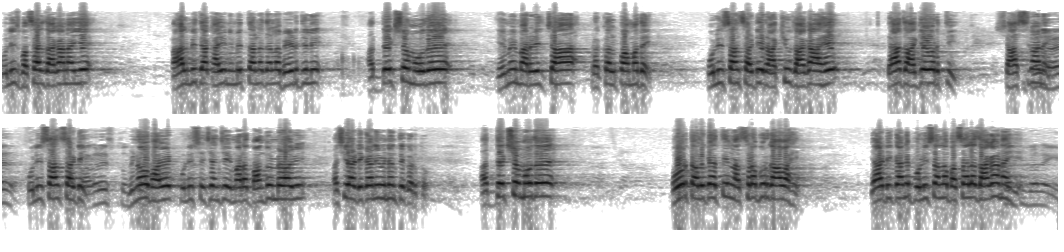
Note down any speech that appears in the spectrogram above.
पोलीस बसायला जागा नाहीये. काल मी त्या काही निमित्तानं त्यांना भेट दिली. अध्यक्ष महोदय एम एम प्रकल्पामध्ये पोलिसांसाठी राखीव जागा आहे. त्या जागेवरती शासनाने पोलिसांसाठी विनोबा भावे पोलीस स्टेशनची इमारत बांधून मिळावी अशी या ठिकाणी विनंती करतो. अध्यक्ष महोदय भोर तालुक्यातील नसरापूर गाव आहे. या ठिकाणी पोलिसांना बसायला जागा नाहीये.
